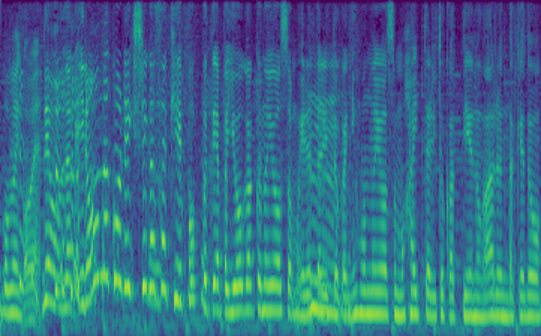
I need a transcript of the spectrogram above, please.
ごめんごめん。でもなんかいろんなこう歴史がさ k p o p ってやっぱ洋楽の要素も入れたりとか、うん。日本の要素も入ったりとかっていうのがあるんだけど、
